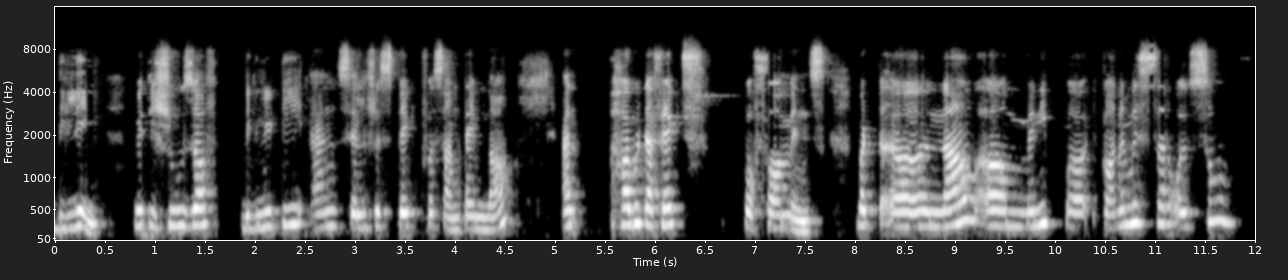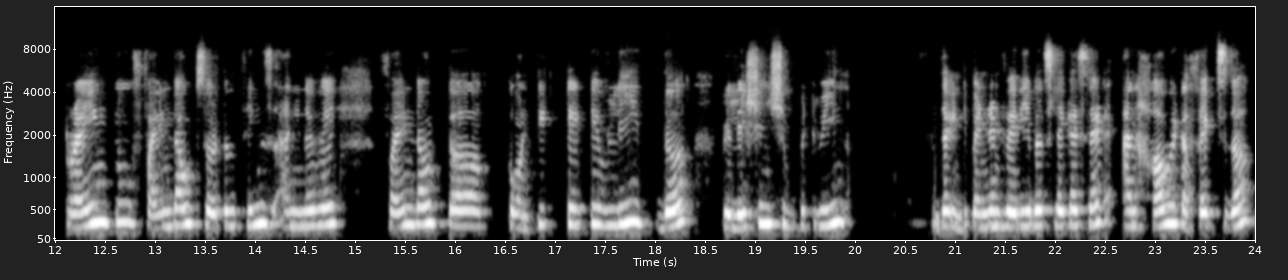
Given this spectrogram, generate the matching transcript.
dealing with issues of dignity and self-respect for some time now and how it affects performance. But uh, now uh, many uh, economists are also trying to find out certain things and in a way find out uh, quantitatively the relationship between the independent variables, like I said, and how it affects the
